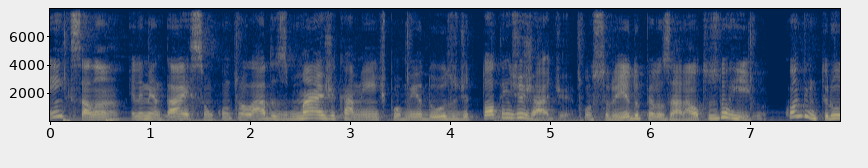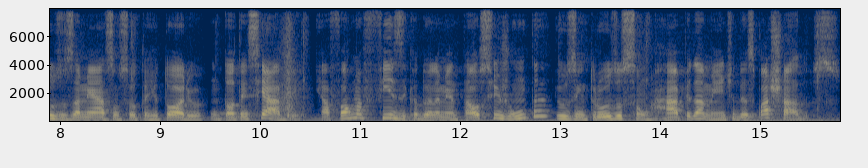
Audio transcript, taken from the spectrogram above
Em Ixalan, elementais são controlados magicamente por meio do uso de totens de jade, construído pelos arautos do rio. Quando intrusos ameaçam seu território, um totem se abre, e a forma física do elemental se junta e os intrusos são rapidamente despachados.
